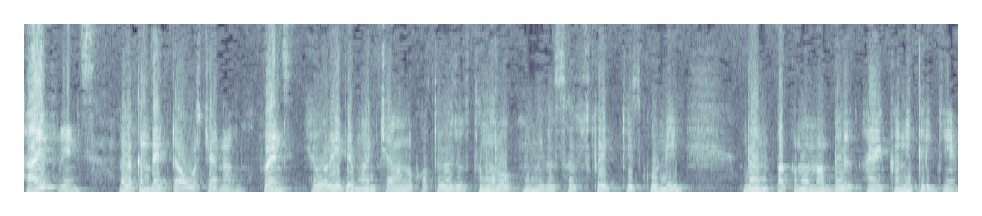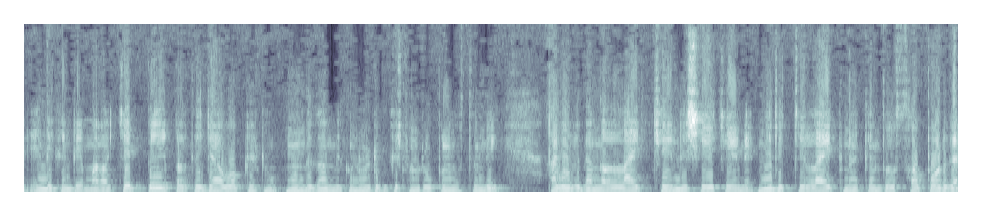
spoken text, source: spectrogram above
Hi friends welcome back to our channel. Friends ఎవరైతే మన ఛానల్ కొత్తగా చూస్తున్నారో ముందుగా సబ్స్క్రైబ్ చేసుకోండి. దాని పక్కన ఉన్న బెల్ ఐకాన్ని క్లిక్ చేయండి. ఎందుకంటే మనం చెప్పే ప్రతి జాబ్ అప్డేట్ ముందుగా మీకు నోటిఫికేషన్ రూపంలో వస్తుంది. అదేవిధంగా లైక్ చేయండి షేర్ చేయండి. మీరు ఇచ్చే లైక్ నాకు ఎంతో సపోర్ట్గా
